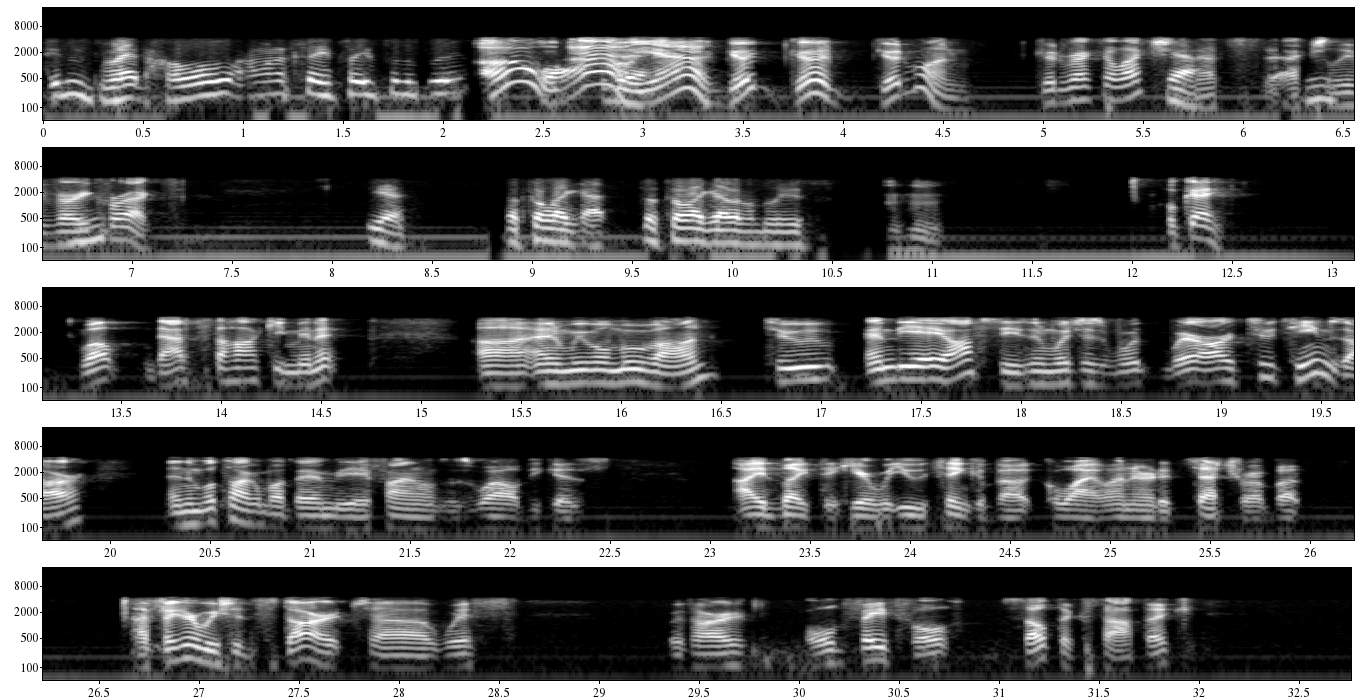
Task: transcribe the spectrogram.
didn't Brett Hull, I want to say, played for the Blues? Oh wow, Yeah. yeah, good, good, good one. Good recollection. Yeah. That's actually very Mhm. correct. Yeah, that's all I got. That's all I got on the Blues. hmm Okay. Well, that's the hockey minute, uh, and we will move on to NBA offseason, which is wh- where our two teams are, and then we'll talk about the NBA Finals as well because I'd like to hear what you think about Kawhi Leonard, etc. But I figure we should start uh, with with our old faithful Celtics topic,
